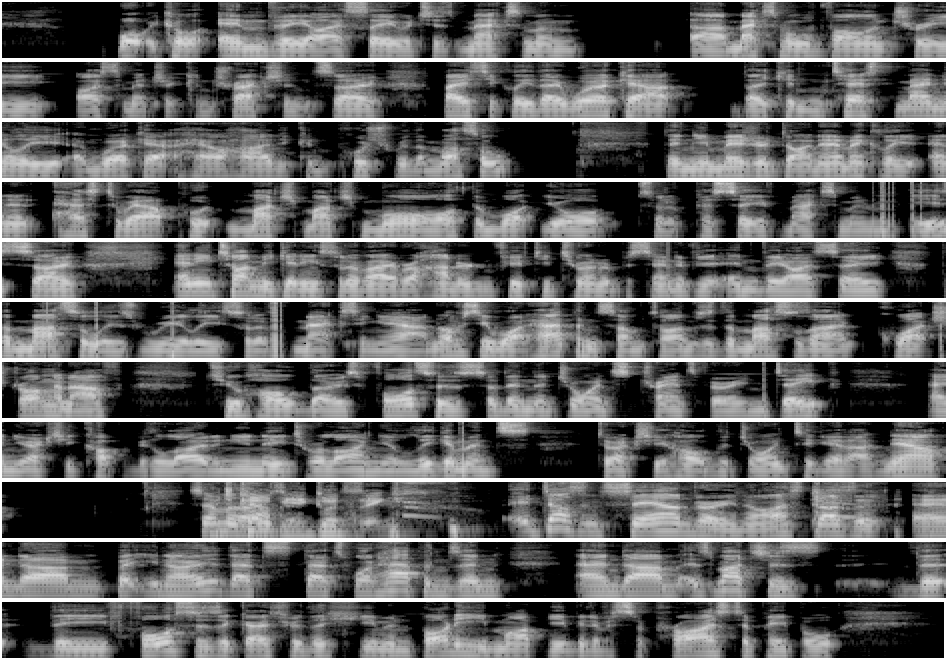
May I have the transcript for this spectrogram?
what we call MVIC, which is maximum uh, maximal voluntary isometric contraction. So basically, they work out, they can test manually and work out how hard you can push with a muscle. Then you measure it dynamically, and it has to output much, much more than what your sort of perceived maximum is. So, anytime you're getting sort of over 150, 200% of your MVIC, the muscle is really sort of maxing out. And obviously, what happens sometimes is the muscles aren't quite strong enough to hold those forces. So then the joints transfer in deep and you actually cop a bit of load and you need to rely on your ligaments to actually hold the joint together. Now, some which of can't those, be a good thing. it doesn't sound very nice, does it? and um, but you know that's that's what happens. And and um, as much as the the forces that go through the human body might be a bit of a surprise to people,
